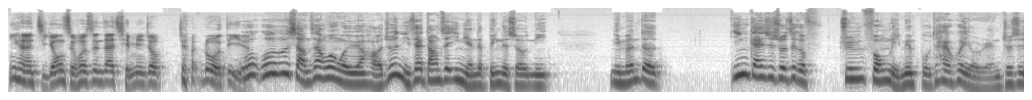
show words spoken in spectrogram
你可能几公尺或者在前面就就落地了。我我我想这样问委员好了，就是你在当这一年的兵的时候，你你们的应该是说这个军风里面不太会有人，就是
